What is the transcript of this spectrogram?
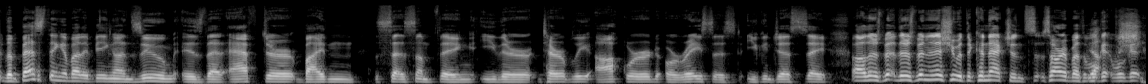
the best thing about it being on Zoom is that after Biden says something either terribly awkward or racist, you can just say, "Oh, there's been there's been an issue with the connections. Sorry about that. We'll Yeah. get we'll get."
